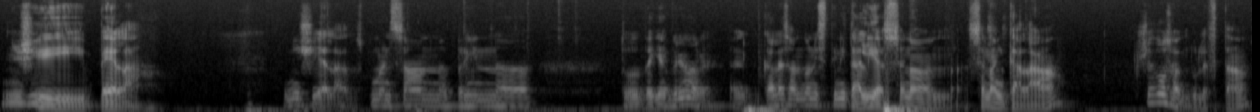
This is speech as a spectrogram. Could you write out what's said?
Δεν έχει η Μπέλα. Δεν έχει η Ελλάδα. Ας πούμε σαν πριν α, το Δεκέμβριο, ρε. Ε, Κάλεσαν τον στην Ιταλία σε έναν, σε έναν καλά και δώσαν του λεφτά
